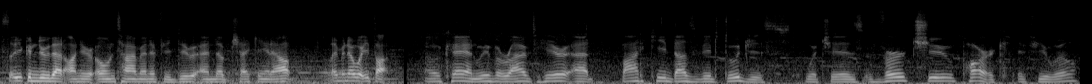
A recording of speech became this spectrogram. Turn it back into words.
So you can do that on your own time. And if you do end up checking it out, let me know what you thought. Okay, and we've arrived here at Parque das Virtudes, which is Virtue Park, if you will.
